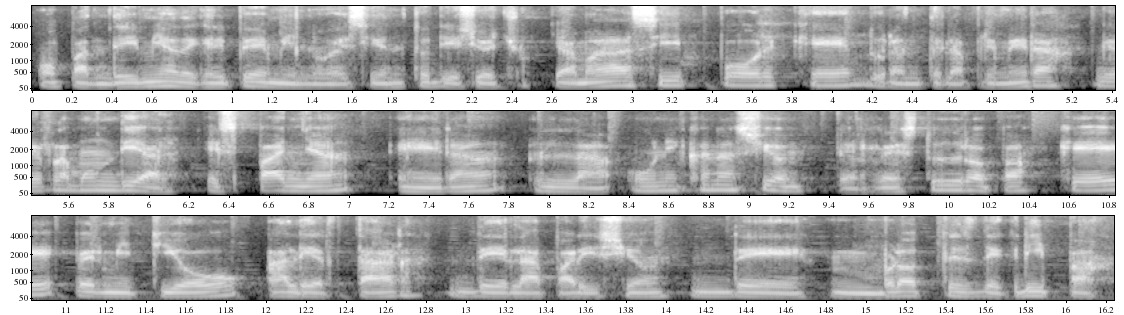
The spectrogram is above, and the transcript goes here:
o pandemia de gripe de 1918, llamada así porque durante la Primera Guerra Mundial España era la única nación del resto de Europa que permitió alertar de la aparición de brotes de gripa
